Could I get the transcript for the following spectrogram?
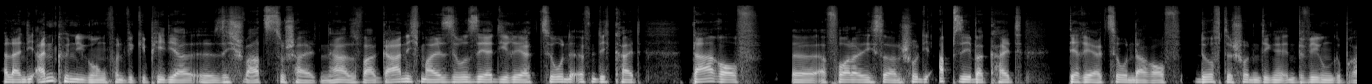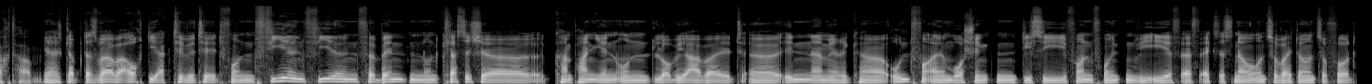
allein die Ankündigung von Wikipedia, äh, sich schwarz zu schalten. Ja, also es war gar nicht mal so sehr die Reaktion der Öffentlichkeit darauf äh, erforderlich, sondern schon die Absehbarkeit der Reaktion darauf dürfte schon Dinge in Bewegung gebracht haben. Ja, ich glaube, das war aber auch die Aktivität von vielen, vielen Verbänden und klassischer Kampagnen und Lobbyarbeit äh, in Amerika und vor allem Washington DC von Freunden wie EFF, Access Now und so weiter und so fort,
